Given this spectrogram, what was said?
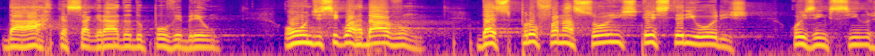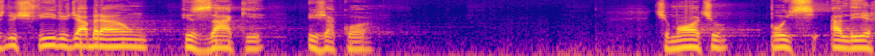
da arca sagrada do povo hebreu, onde se guardavam das profanações exteriores os ensinos dos filhos de Abraão, Isaque e Jacó. Timóteo pôs-se a ler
